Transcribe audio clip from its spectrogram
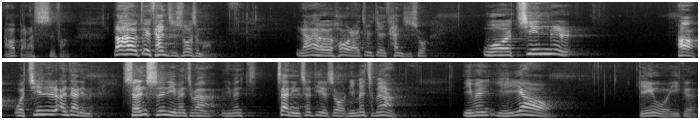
然后把他释放。拉合对探子说什么？拉合后来就对探子说：“我今日啊，我今日恩待你们，神使你们怎么样？你们占领这地的时候，你们怎么样？你们也要给我一个。”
